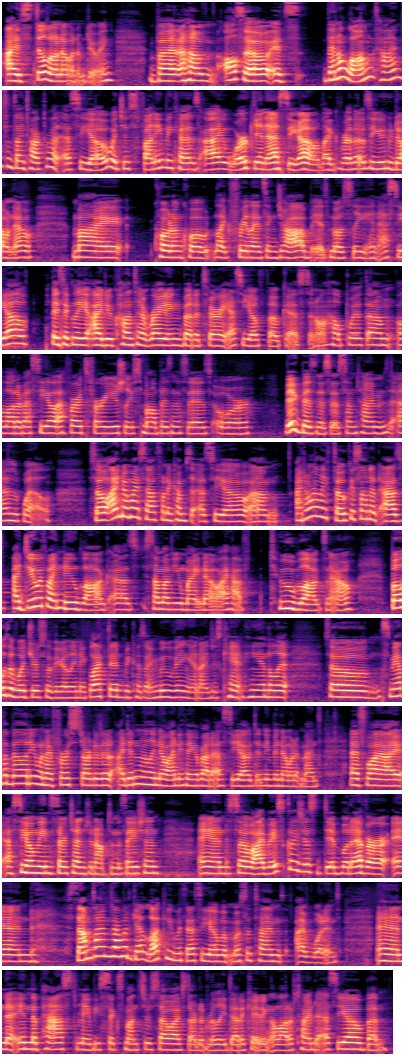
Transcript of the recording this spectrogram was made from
I still don't know what I'm doing. But um, also, it's been a long time since I talked about SEO, which is funny because I work in SEO. Like, for those of you who don't know, my quote unquote like freelancing job is mostly in SEO. Basically, I do content writing, but it's very SEO focused, and I'll help with um, a lot of SEO efforts for usually small businesses or big businesses sometimes as well. So I know my stuff when it comes to SEO. Um, I don't really focus on it as I do with my new blog, as some of you might know. I have two blogs now, both of which are severely neglected because I'm moving and I just can't handle it. So, Ability, when I first started it, I didn't really know anything about SEO, didn't even know what it meant. FYI, SEO means search engine optimization. And so I basically just did whatever. And Sometimes I would get lucky with SEO, but most of the times I wouldn't. And in the past maybe six months or so, I've started really dedicating a lot of time to SEO, but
